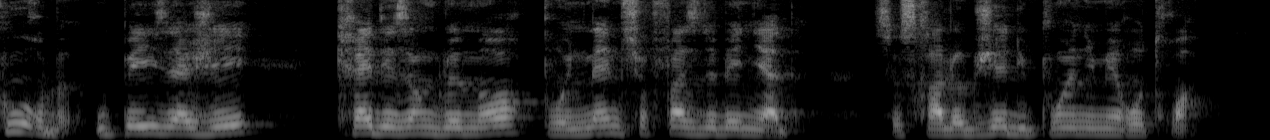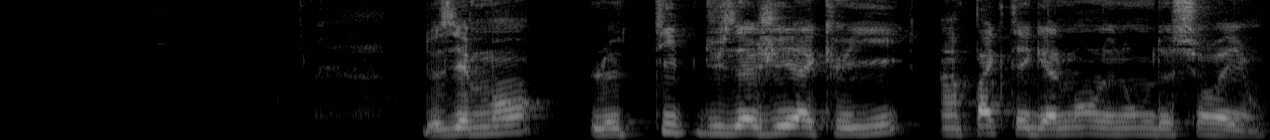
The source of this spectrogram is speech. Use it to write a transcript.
courbes ou paysagers créent des angles morts pour une même surface de baignade. Ce sera l'objet du point numéro 3. Deuxièmement, le type d'usager accueilli impacte également le nombre de surveillants.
